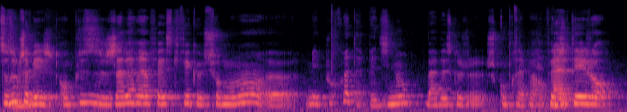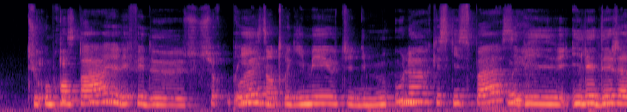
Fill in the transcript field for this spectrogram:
Surtout que Mhm. j'avais en plus jamais rien fait, ce qui fait que sur le moment, euh, mais pourquoi t'as pas dit non? Bah parce que je, je comprenais pas. En fait, Bah, j'étais genre, Tu comprends pas, il y a l'effet de surprise, Ouais. entre guillemets, où tu te dis oula, qu'est-ce qui se passe? Oui. Et puis il est déjà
